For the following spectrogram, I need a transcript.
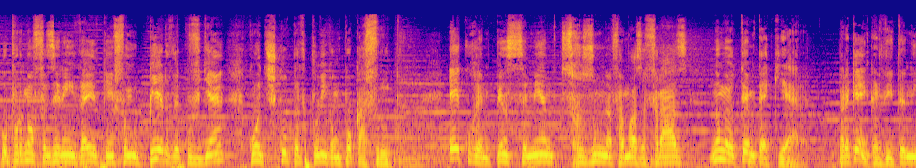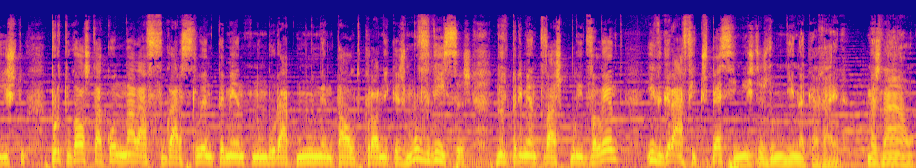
ou por não fazerem ideia de quem foi o Pedro da Covilhã com a desculpa de que ligam um pouco à fruta. É corrente pensamento que se resume na famosa frase: No meu tempo é que era. Para quem acredita nisto, Portugal está condenado a afogar-se lentamente num buraco monumental de crónicas movediças do deprimente Vasco Polido Valente e de gráficos pessimistas do Medina Carreira. Mas não,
